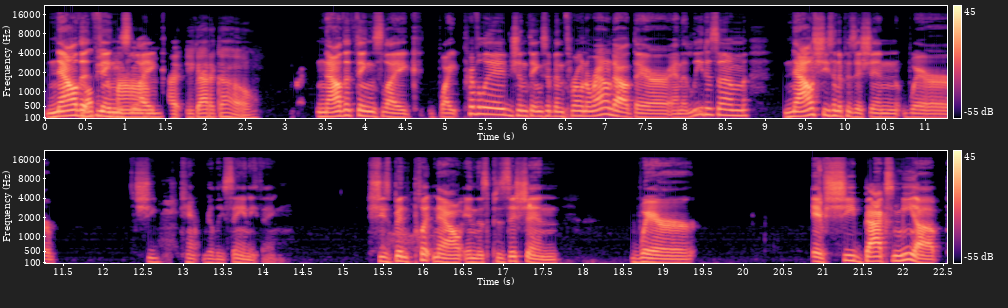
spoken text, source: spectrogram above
now that Love things Mom, like you gotta go. now that things like white privilege and things have been thrown around out there and elitism, now she's in a position where she can't really say anything. She's been put now in this position where if she backs me up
